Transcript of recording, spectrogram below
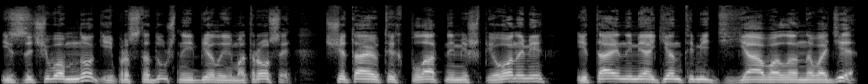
из-за чего многие простодушные белые матросы считают их платными шпионами и тайными агентами дьявола на воде,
